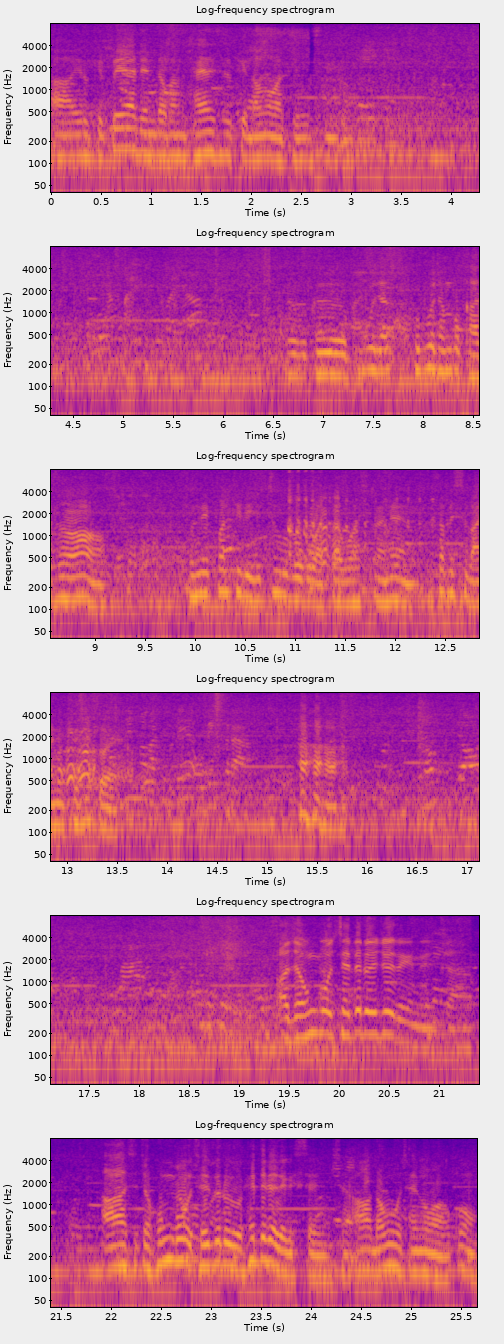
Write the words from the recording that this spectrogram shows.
아 이렇게 빼야 된다고 하면 자연스럽게 넘어가 되고 있습니다. 그리고 그 부부, 전- 부부 전복 가서 존리 펀티비 유튜브 보고 왔다고 하시면은 서비스 많이 주실 거예요. 것 같은데 500g. 하하하. 아, 저 홍보 제대로 해줘야 되겠네, 진짜. 아 진짜 홍보 제대로 해드려야 되겠어요 진짜. 아 너무 잘 먹어갖고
